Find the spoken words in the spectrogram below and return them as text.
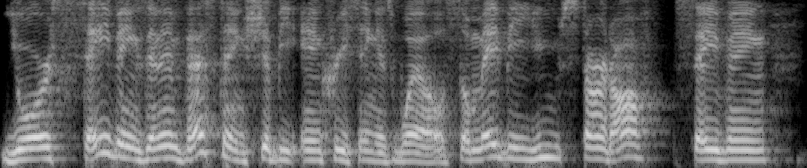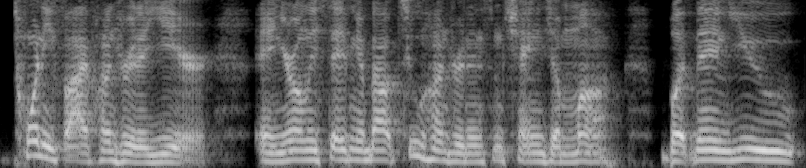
your savings and investing should be increasing as well. So maybe you start off saving 2500 a year and you're only saving about 200 and some change a month. But then you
